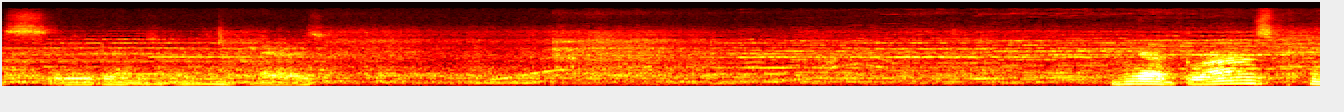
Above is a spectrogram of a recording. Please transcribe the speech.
See, there it is. We got a bronze pin.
